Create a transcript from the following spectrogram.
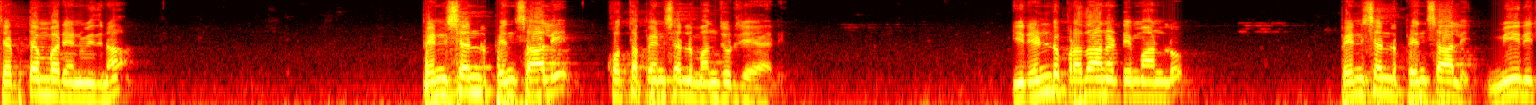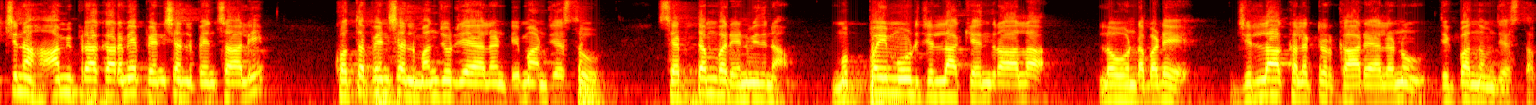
సెప్టెంబర్ ఎనిమిదిన పెన్షన్లు పెంచాలి కొత్త పెన్షన్లు మంజూరు చేయాలి. ఈ రెండు ప్రధాన డిమాండ్లు పెన్షన్లు పెంచాలి మీరిచ్చిన హామీ ప్రకారమే పెన్షన్లు పెంచాలి కొత్త పెన్షన్లు మంజూరు చేయాలని డిమాండ్ చేస్తూ సెప్టెంబర్ ఎనిమిదిన ముప్పై మూడు జిల్లా కేంద్రాలలో ఉండబడే జిల్లా కలెక్టర్ కార్యాలను దిగ్బంధం చేస్తాం.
